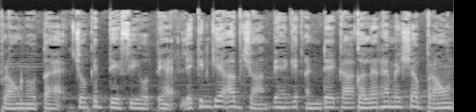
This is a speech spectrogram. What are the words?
ब्राउन होता है, जो कि देसी होते हैं। लेकिन क्या आप जानते हैं कि अंडे का कलर हमेशा ब्राउन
